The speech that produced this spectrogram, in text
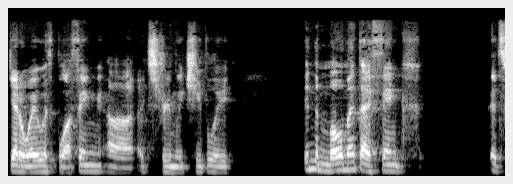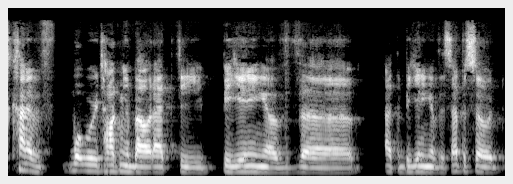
get away with bluffing uh, extremely cheaply. In the moment, I think it's kind of what we were talking about at the beginning of the at the beginning of this episode.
